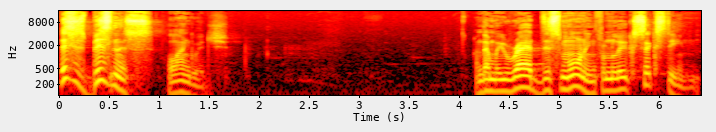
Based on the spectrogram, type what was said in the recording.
This is business language. And then we read this morning from Luke 16.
